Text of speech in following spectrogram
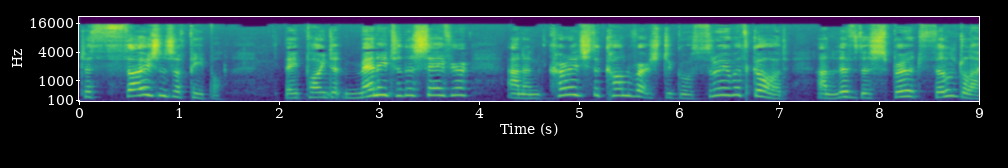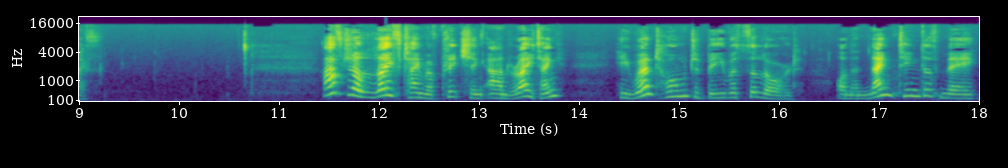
to thousands of people. They pointed many to the Saviour and encouraged the converts to go through with God and live the spirit filled life. After a lifetime of preaching and writing, he went home to be with the Lord on the 19th of May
